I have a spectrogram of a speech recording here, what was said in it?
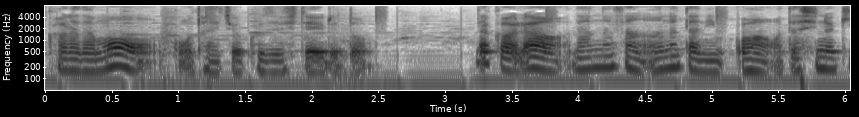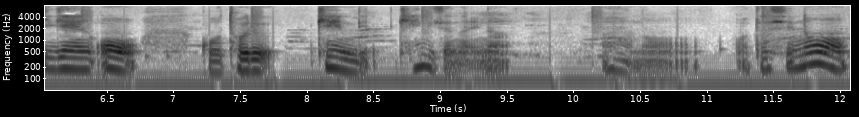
体もこう体調を崩していると。だから旦那さんあなたには私の機嫌をこう取る。権利権利じゃないな。あの私の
